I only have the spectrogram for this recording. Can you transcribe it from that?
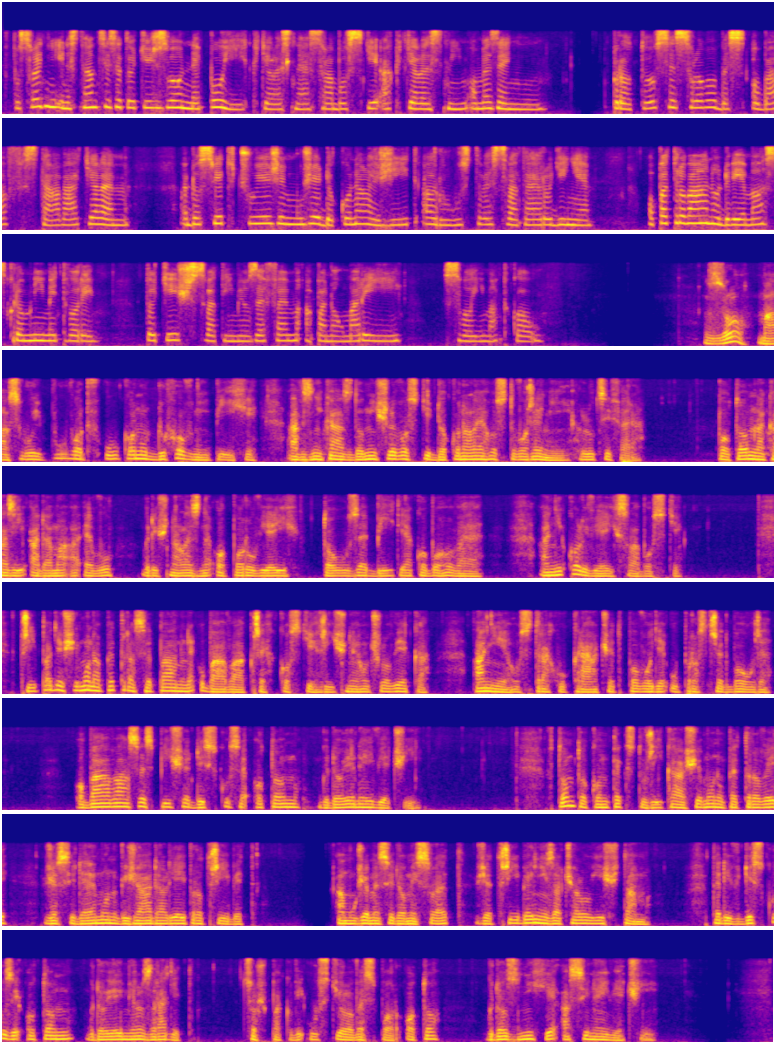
V poslední instanci se totiž zlo nepojí k tělesné slabosti a k tělesným omezením. Proto se slovo bez obav stává tělem a dosvědčuje, že může dokonale žít a růst ve svaté rodině, opatrováno dvěma skromnými tvory, totiž svatým Josefem a panou Marií, svojí matkou. Zlo má svůj původ v úkonu duchovní píchy a vzniká z domýšlivosti dokonalého stvoření, Lucifera. Potom nakazí Adama a Evu, když nalezne oporu v jejich touze být jako bohové a nikoli v jejich slabosti. V případě Šimona Petra se pán neobává křehkosti hříšného člověka, ani jeho strachu kráčet po vodě uprostřed bouře. Obává se spíše diskuse o tom, kdo je největší. V tomto kontextu říká Šimonu Petrovi, že si démon vyžádal jej protříbit. A můžeme si domyslet, že tříbení začalo již tam, tedy v diskuzi o tom, kdo jej měl zradit, což pak vyústilo ve spor o to, kdo z nich je asi největší.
